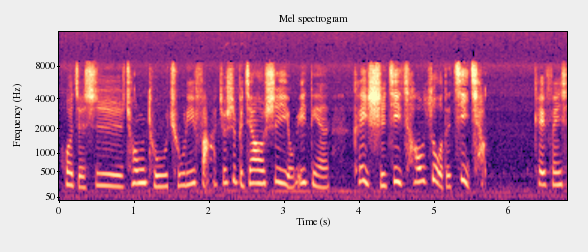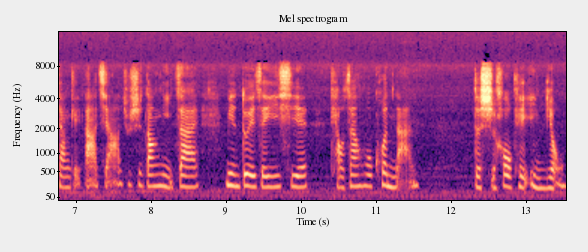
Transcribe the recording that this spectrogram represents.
或者是冲突处理法，就是比较是有一点可以实际操作的技巧，可以分享给大家。就是当你在面对这一些挑战或困难的时候，可以应用。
